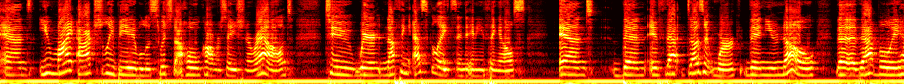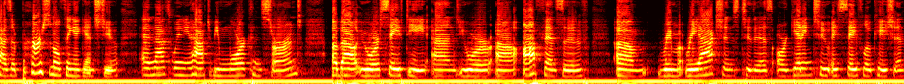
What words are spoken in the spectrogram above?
and you might actually be able to switch that whole conversation around to where nothing escalates into anything else. And then if that doesn't work, then you know that that bully has a personal thing against you. And that's when you have to be more concerned about your safety and your uh, offensive um, re- reactions to this or getting to a safe location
